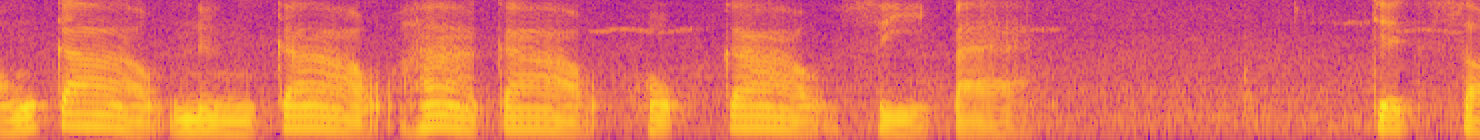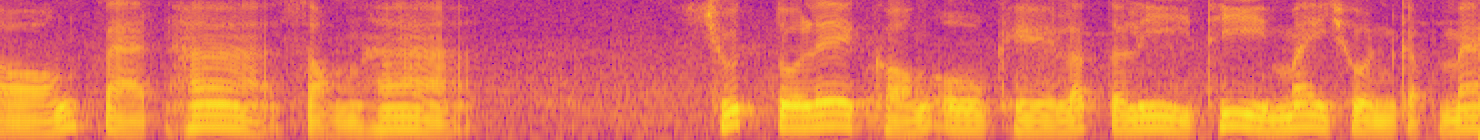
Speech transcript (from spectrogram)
29 19 59 69 48 72 85 25 ชุดตัวเลขของโอเคลอตเตอรี่ที่ไม่ชนกับแม่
